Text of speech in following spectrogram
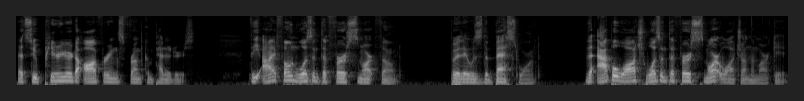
that's superior to offerings from competitors. The iPhone wasn't the first smartphone, but it was the best one. The Apple Watch wasn't the first smartwatch on the market,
